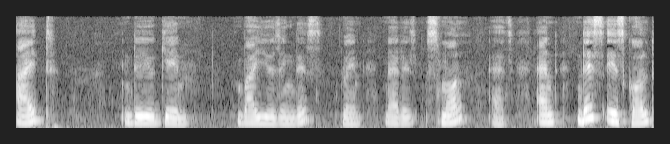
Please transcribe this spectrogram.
height do you gain by using this plane that is small h and this is called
